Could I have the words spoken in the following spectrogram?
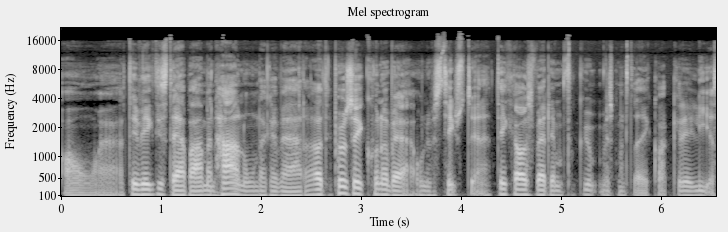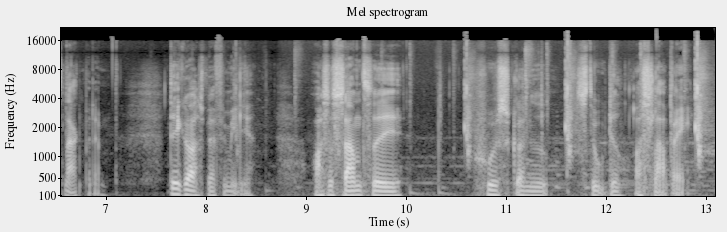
Og øh, det vigtigste er bare, at man har nogen, der kan være der. Og det behøver ikke kun at være universitetsstuderende. Det kan også være dem for gym, hvis man stadig godt kan lide at snakke med dem. Det kan også være familie. Og så samtidig husk at nyde studiet og slappe af.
